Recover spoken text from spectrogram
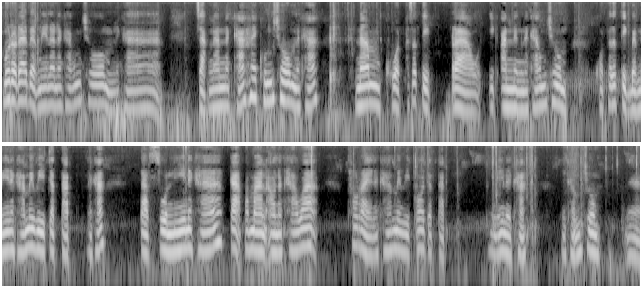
เมื่อเราได้แบบนี้แล้วนะคะคุณผู้ชมนะคะ จากนั้นนะคะให้คุณผู้ชมนะคะนำขวดพลาสติกเปล่าอีกอันหนึ่งนะคะคุณผู้ชม ขวดพลาสติกแบบนี้นะคะ ไม่วีจะตัดนะคะ ตัดส่วนนี้นะคะ กะประมาณเอานะคะว่าเท่าไหร่นะคะไม่วีก็จะตัดตรงนี้เลยค่ะนี่ค่ะคุณผู้ชมนะ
